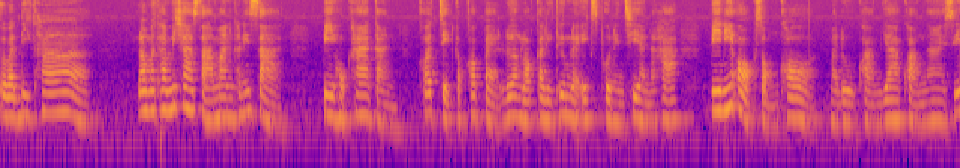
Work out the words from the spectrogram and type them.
สวัสดีค่ะ เรามาทำวิชาสามัญคณิตศาสตร์ ปี 65 กัน ข้อ 7 กับข้อ 8 เรื่องล็อกการิทึมและ exponential นะคะ ปีนี้ออก 2 ข้อ มาดูความยากความง่ายซิ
